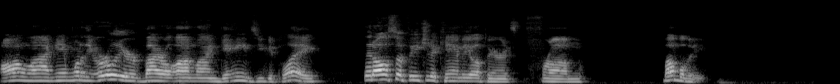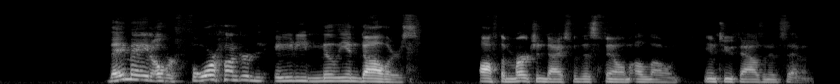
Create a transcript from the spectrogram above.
online game, one of the earlier viral online games you could play that also featured a cameo appearance from Bumblebee. They made over $480 million off the merchandise for this film alone in 2007.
